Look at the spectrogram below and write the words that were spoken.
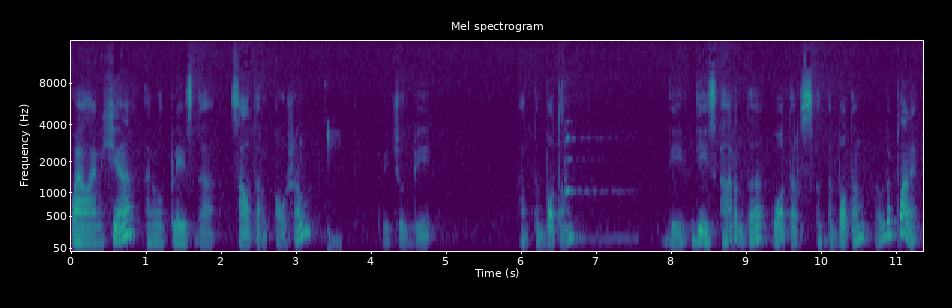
While I'm here, I will place the Southern Ocean, which should be at the bottom. The, these are the waters at the bottom of the planet.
